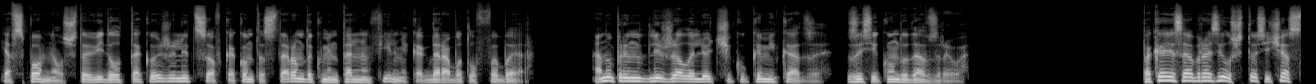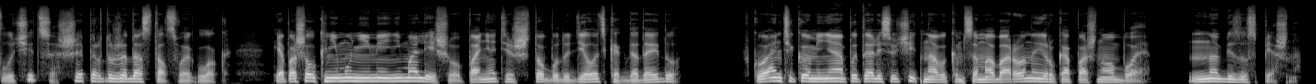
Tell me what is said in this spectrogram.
Я вспомнил, что видел такое же лицо в каком-то старом документальном фильме, когда работал в ФБР. Оно принадлежало летчику Камикадзе за секунду до взрыва. Пока я сообразил, что сейчас случится, Шеперд уже достал свой глок. Я пошел к нему, не имея ни малейшего понятия, что буду делать, когда дойду. В Квантико меня пытались учить навыкам самообороны и рукопашного боя, но безуспешно.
